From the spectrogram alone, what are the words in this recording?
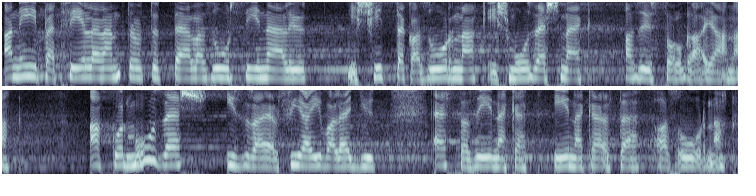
A népet félelem töltötte el az Úr színe előtt, és hittek az Úrnak és Mózesnek, az ő szolgájának. Akkor Mózes Izrael fiaival együtt ezt az éneket énekelte az Úrnak.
